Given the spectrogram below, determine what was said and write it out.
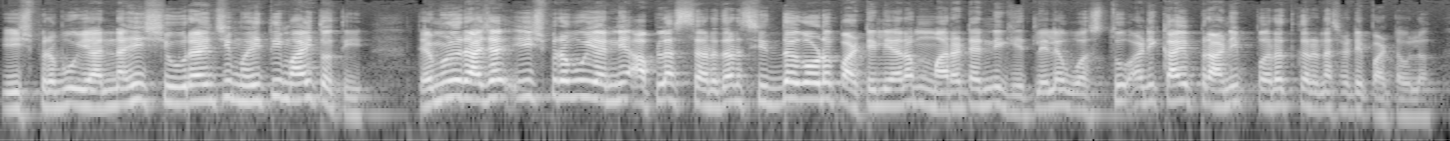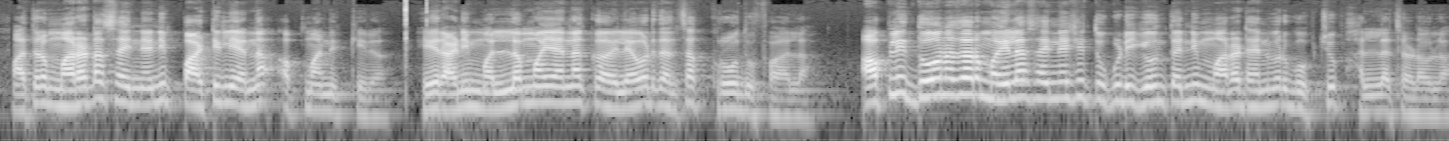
ईशप्रभू यांनाही शिवरायांची माहिती माहीत होती. त्यामुळे राजा ईशप्रभू यांनी आपला सरदार सिद्धगौड पाटील याला मराठ्यांनी घेतलेल्या वस्तू आणि काही प्राणी परत करण्यासाठी पाठवलं. मात्र मराठा सैन्याने पाटील यांना अपमानित केलं. हे राणी मल्लम्मा यांना कळल्यावर त्यांचा क्रोध उफाळला. आपली दोन हजार महिला सैन्याची तुकडी घेऊन त्यांनी मराठ्यांवर गुपचूप हल्ला चढवला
